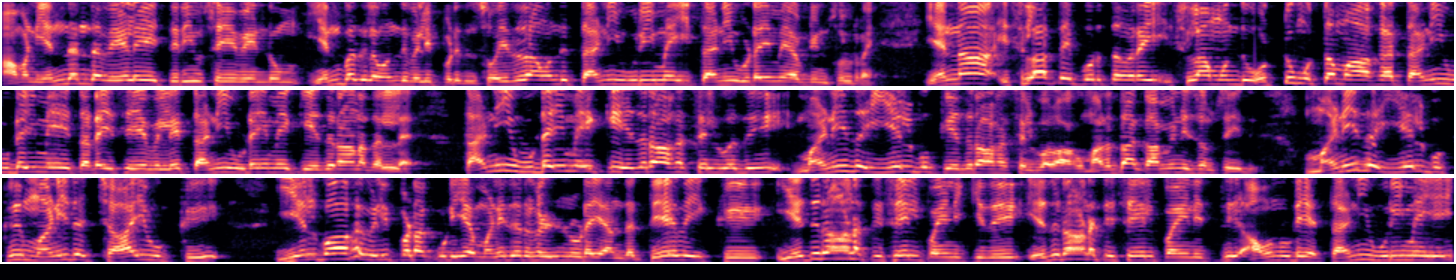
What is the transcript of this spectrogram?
அவன் எந்தெந்த வேலையை தெரிவு செய்ய வேண்டும் என்பதில் வந்து வெளிப்படுது. ஸோ இதுதான் வந்து தனி உரிமை தனி உடைமை அப்படின்னு சொல்றேன். ஏன்னா இஸ்லாத்தை பொறுத்தவரை இஸ்லாம் வந்து ஒட்டுமொத்தமாக தனி உடைமையை தடை செய்யவில்லை தனி உடைமைக்கு எதிரானதல்ல. தனி உடைமைக்கு எதிராக செல்வது மனித இயல்புக்கு எதிராக செல்வதாகும். அதை தான் கம்யூனிசம் செய்து. மனித இயல்புக்கு மனித சாய்வுக்கு இயல்பாக வெளிப்படக்கூடிய மனிதர்களினுடைய அந்த தேவைக்கு எதிரான திசையில் பயணிக்குது. எதிரான திசையில் பயணித்து அவனுடைய தனி உரிமையை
